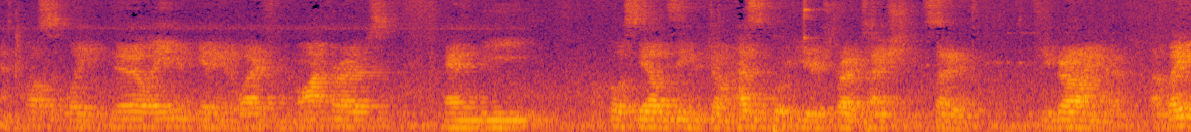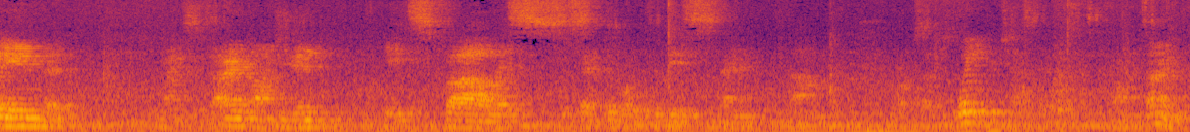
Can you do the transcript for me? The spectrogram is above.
and possibly early and getting it away from the microbes. And the, of course, the other thing that John hasn't put here is rotation. So if you're growing a, a legume that makes its own nitrogen, it's far less susceptible to this than um, crops such as wheat, which has to, has to find its own.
